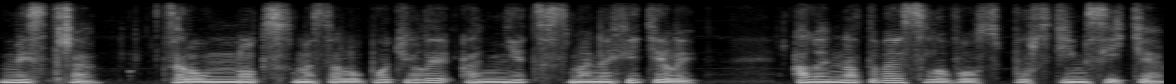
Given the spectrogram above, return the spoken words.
Mistře, celou noc jsme se lopotili a nic jsme nechytili, ale na tvé slovo spustím sítě.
